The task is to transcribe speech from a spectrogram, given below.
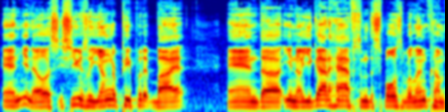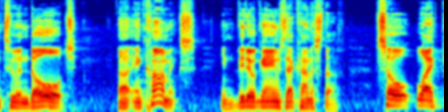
And, you know, it's, it's usually younger people that buy it. And, uh, you know, you got to have some disposable income to indulge uh, in comics, in video games, that kind of stuff. So, like,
